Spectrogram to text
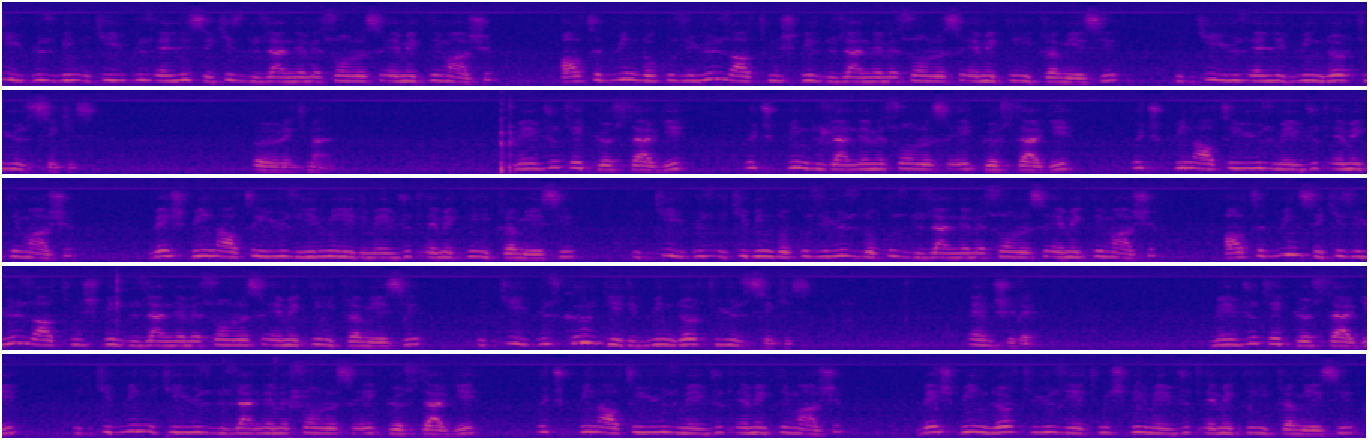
200.258 düzenleme sonrası emekli maaşı, 6961 düzenleme sonrası emekli ikramiyesi, 250.408. Öğretmen Mevcut ek gösterge, 3000 düzenleme sonrası ek gösterge, 3600 mevcut emekli maaşı, 5627 mevcut emekli ikramiyesi, 200-2909 düzenleme sonrası emekli maaşı, 6861 düzenleme sonrası emekli ikramiyesi, 247.408. Hemşire Mevcut ek gösterge, 2200 düzenleme sonrası ek gösterge, 3600 mevcut emekli maaşı, 5471 mevcut emekli ikramiyesi,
